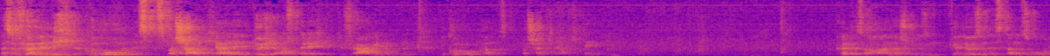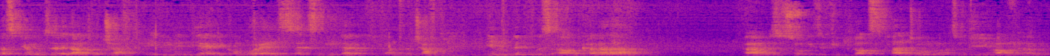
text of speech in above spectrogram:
Also für einen Nicht-Ökonomen ist es wahrscheinlich eine durchaus berechtigte Frage. Ein Ökonom kann es wahrscheinlich gar nicht denken. Man könnte es auch anders lösen. Wir lösen es dann so, dass wir unsere Landwirtschaft eben in direkte Konkurrenz setzen mit der Landwirtschaft in den USA und Kanada. Ähm, das ist so diese Feedlots-Haltung, also die haben ähm,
